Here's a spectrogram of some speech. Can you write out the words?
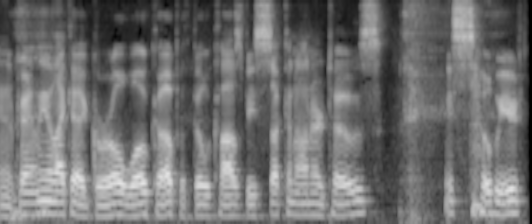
and apparently like a girl woke up with Bill Cosby sucking on her toes. It's so weird.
